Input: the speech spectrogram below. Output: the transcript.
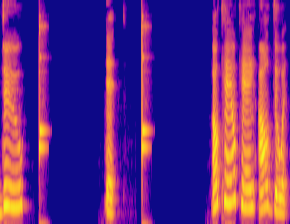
do it. Okay, okay, I'll do it.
